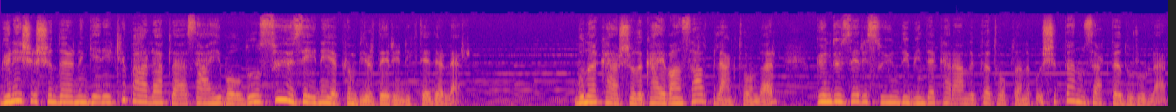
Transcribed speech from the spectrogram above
güneş ışınlarının gerekli parlaklığa sahip olduğu su yüzeyine yakın bir derinliktedirler. Buna karşılık hayvansal planktonlar gündüzleri suyun dibinde karanlıkta toplanıp ışıktan uzakta dururlar.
